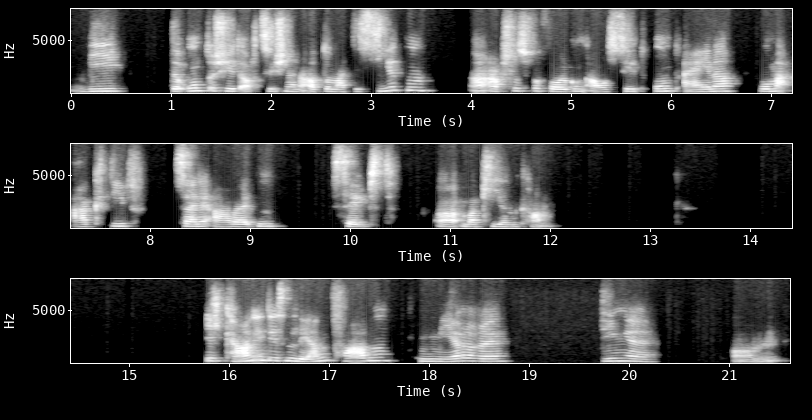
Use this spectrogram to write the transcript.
wie der Unterschied auch zwischen einer automatisierten äh, Abschlussverfolgung aussieht und einer, wo man aktiv seine Arbeiten selbst äh, markieren kann. Ich kann in diesen Lernpfaden mehrere Dinge ähm,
